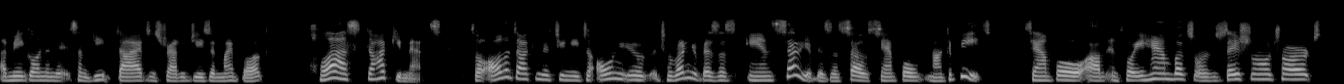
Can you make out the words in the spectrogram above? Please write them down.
of me going into some deep dives and strategies in my book, plus documents. So all the documents you need to own your to run your business and sell your business. So sample non-competes, sample um, employee handbooks, organizational charts,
